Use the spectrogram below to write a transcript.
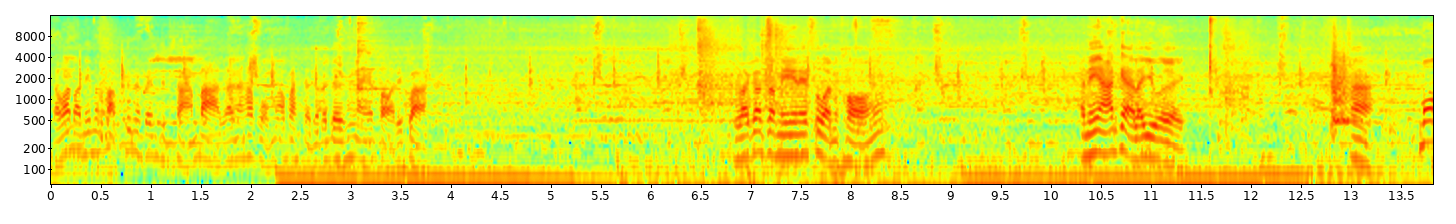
แต่ว่าตอนนี้มันปรับขึ้นมาเป็น 13 บาทแล้วนะครับผมเอาไปเดี๋ยวจะไปเดินข้างในกันต่อดีกว่า แล้วก็จะมีในส่วนของ อันนี้อาร์ตแกะอะไรอยู่เอ่ยอ่าหม้อ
